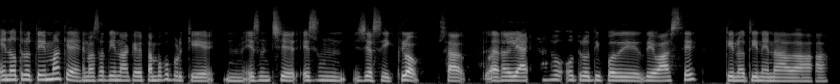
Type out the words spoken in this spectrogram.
en otro tema que además no tiene nada que ver tampoco porque mm, es un, es un Jersey Club. O sea, le añado otro tipo de, de, base que no tiene nada,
